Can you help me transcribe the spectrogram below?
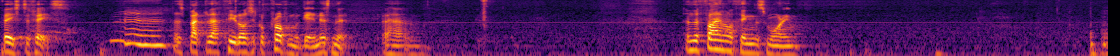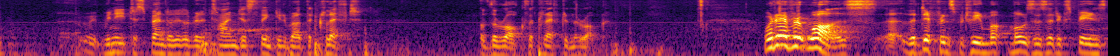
Face to face. Eh, that's back to that theological problem again, isn't it? Um, and the final thing this morning we need to spend a little bit of time just thinking about the cleft of the rock, the cleft in the rock. Whatever it was, uh, the difference between what Moses had experienced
